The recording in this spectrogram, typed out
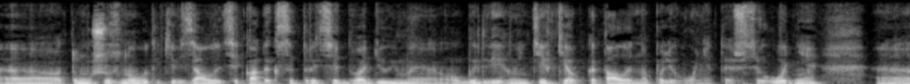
е, тому що знову таки взяли ці кадекси 32 дюйми, обидві гвинтівки обкатали на полігоні. Теж сьогодні е,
